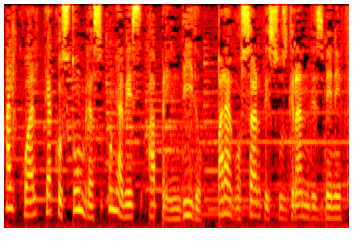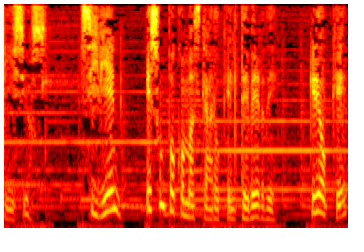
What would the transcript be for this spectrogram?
al cual te acostumbras una vez aprendido para gozar de sus grandes beneficios. Si bien es un poco más caro que el té verde, creo que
